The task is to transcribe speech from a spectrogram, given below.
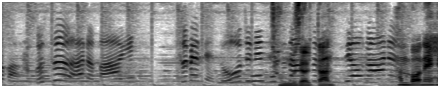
所が複数ある場合全て同時に切 전부 断する 절단 必要がある 한 번에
